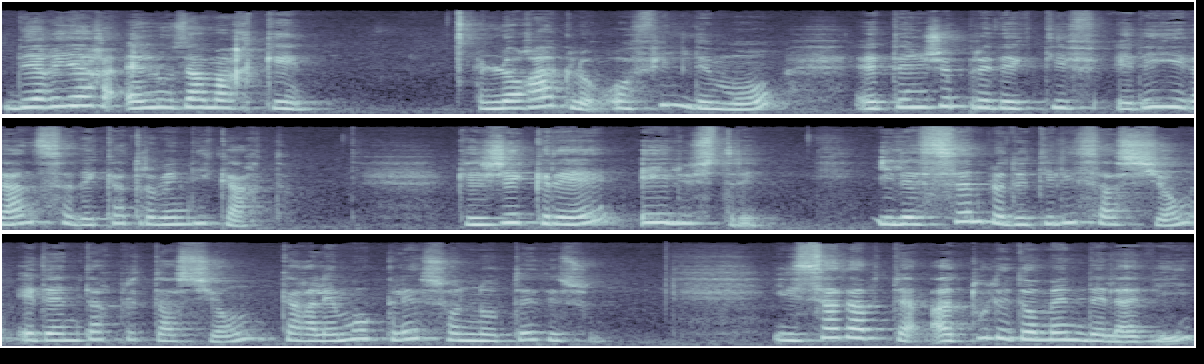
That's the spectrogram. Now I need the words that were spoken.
Derrière, elle nous a marqué L'oracle au fil des mots est un jeu prédictif et de guidance de 90 cartes que j'ai créé et illustré. Il est simple d'utilisation et d'interprétation car les mots-clés sont notés dessous. Il s'adapte à tous les domaines de la vie,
